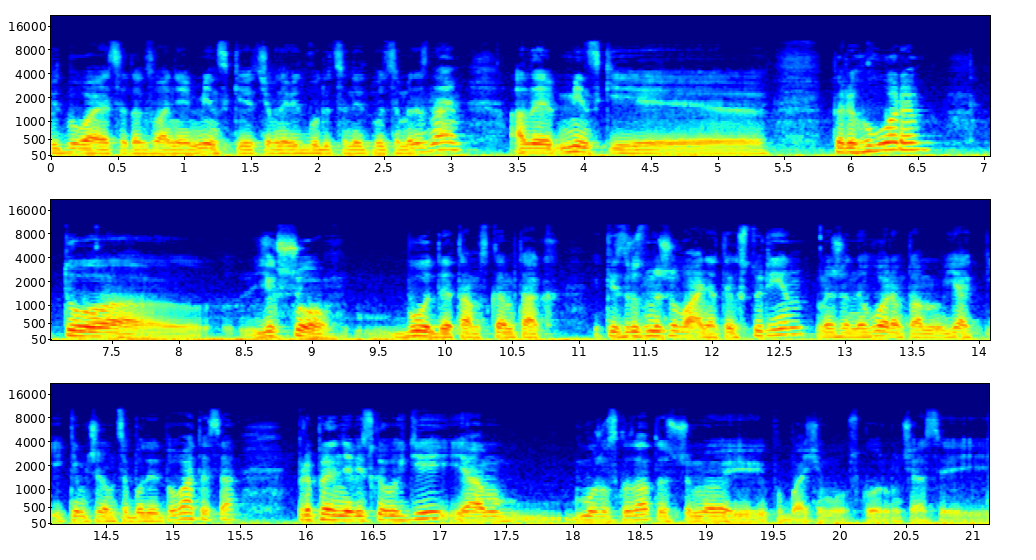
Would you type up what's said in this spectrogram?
відбуваються так звані мінські, чи вони відбудуться, не відбудуться, ми не знаємо. Але мінські е, переговори, то якщо буде там, скажімо так, якесь розмежування тих сторін, ми вже не говоримо там, як яким чином це буде відбуватися. Припинення військових дій, я можу сказати, що ми побачимо у скорому часі і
